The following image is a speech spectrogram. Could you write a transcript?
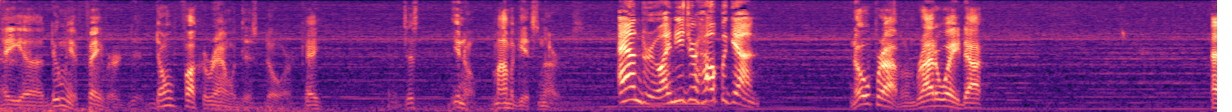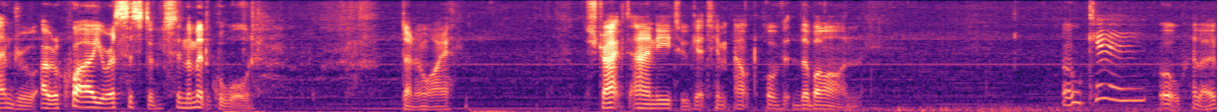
Hey, uh, do me a favor. D- Don't fuck around with this door, okay? Just, you know, Mama gets nervous. Andrew, I need your help again. No problem. Right away, Doc. Andrew, I require your assistance in the medical ward. Don't know why. Distract Andy to get him out of the barn. Okay. Oh, hello.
